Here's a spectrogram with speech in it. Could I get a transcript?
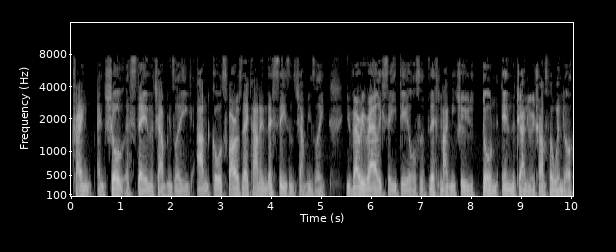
try and ensure that they stay in the Champions League and go as far as they can in this season's Champions League. You very rarely see deals of this magnitude done in the January transfer window.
